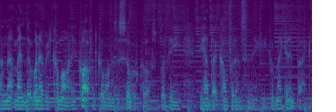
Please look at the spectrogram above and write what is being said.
and that meant that whenever he'd come on, he'd quite often come on as a sub, of course, but he, he had that confidence and he, he could make an impact.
